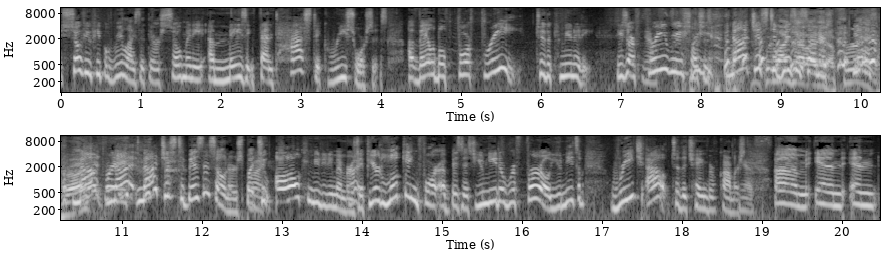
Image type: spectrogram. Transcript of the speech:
so few people realize that there are so many amazing, fantastic resources available for free to the community. These are free resources, not just to like business owners, free, Yes, right? not, Free. not not just to business owners, but to all community members. Right. If you're looking for a business, you need a referral, you need some, reach out to the Chamber of Commerce. Yes. Um, and and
